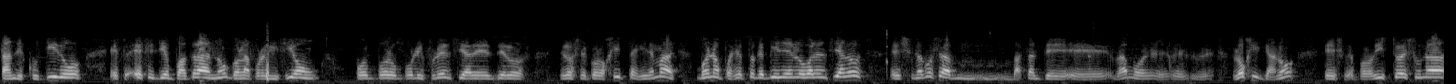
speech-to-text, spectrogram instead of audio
tan discutido ese, tiempo atrás, ¿no? Con la prohibición por, por, influencia de, los de los ecologistas y demás. Bueno, pues esto que piden los valencianos es una cosa mm, bastante, eh, vamos, lógica, ¿no? Que por lo visto es una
